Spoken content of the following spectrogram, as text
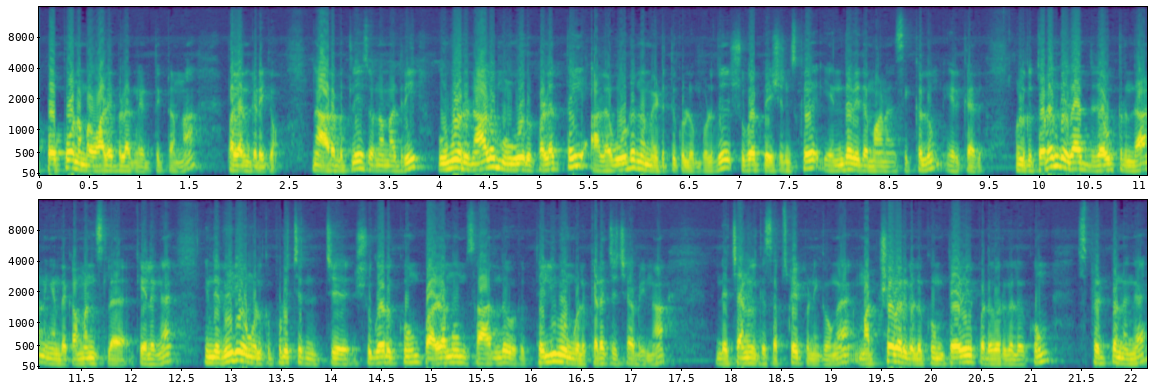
அப்பப்போ நம்ம வாழைப்பழங்களை எடுத்துக்கிட்டோம்னா பலன் கிடைக்கும். நான் ஆரம்பத்திலேயே சொன்ன மாதிரி ஒவ்வொரு நாளும் ஒவ்வொரு பழத்தை அளவோடு நம்ம எடுத்துக்கொள்ளும் பொழுது சுகர் பேஷண்ட்ஸ்க்கு எந்த விதமான சிக்கலும் இருக்காது. உங்களுக்கு தொடர்ந்து ஏதாவது டவுட் இருந்தால் நீங்கள் இந்த கமெண்ட்ஸில் கேளுங்க. இந்த வீடியோ உங்களுக்கு பிடிச்சிருந்துச்சு சுகருக்கும் பழமும் சார்ந்த ஒரு தெளிவு உங்களுக்கு கிடைச்சிச்சு அப்படின்னா இந்த சேனலுக்கு சப்ஸ்கிரைப் பண்ணிக்கோங்க. மற்றவர்களுக்கும் தேவைப்படுபவர்களுக்கும் ஸ்ப்ரெட் பண்ணுங்கள்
